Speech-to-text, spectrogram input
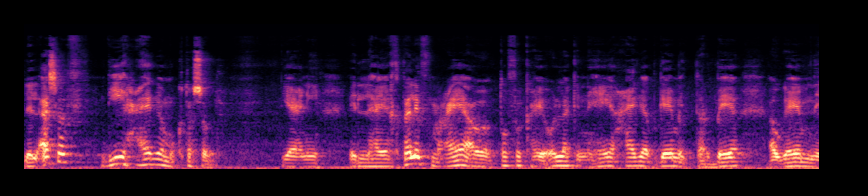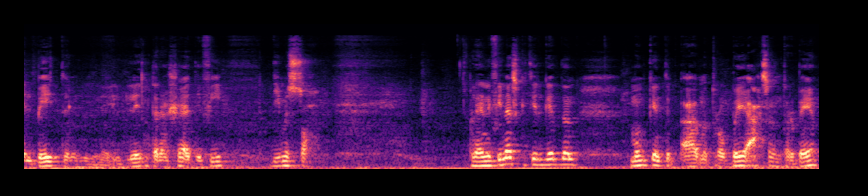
للأسف دي حاجة مكتسبة يعني اللي هيختلف معايا أو يتفق هيقولك إن هي حاجة جاية من التربية أو جاية من البيت اللي أنت نشأت فيه. دي مش صح. لأن في ناس كتير جدا ممكن تبقى متربية أحسن تربية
